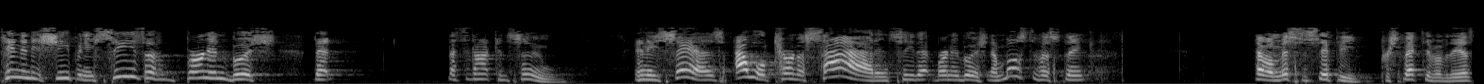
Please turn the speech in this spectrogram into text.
tending his sheep and he sees a burning bush that that's not consumed. And he says, I will turn aside and see that burning bush. Now, most of us think, have a Mississippi perspective of this.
